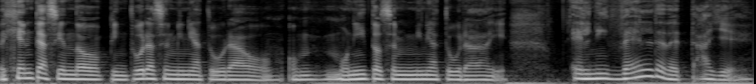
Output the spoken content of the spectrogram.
gente haciendo pinturas en miniatura o, monitos en miniatura. Y el nivel de detalle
